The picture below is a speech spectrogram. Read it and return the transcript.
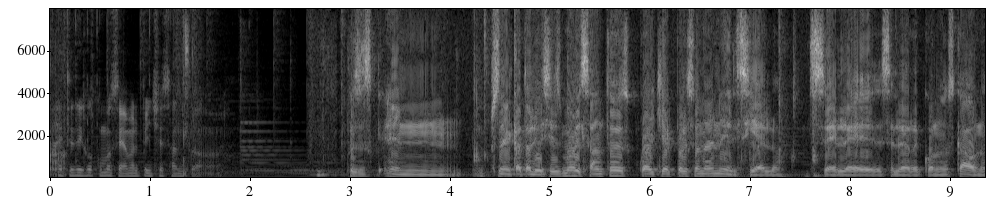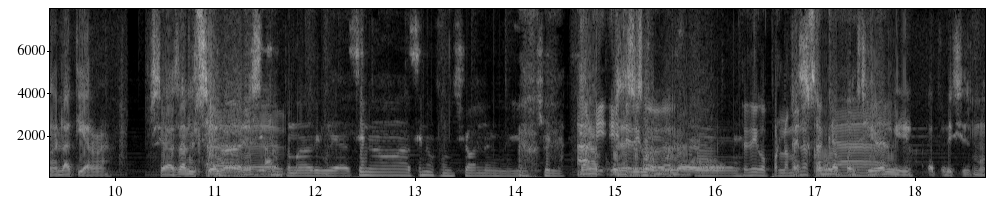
Ahí te digo cómo se llama el pinche santo. Pues en, pues en el catolicismo el santo es cualquier persona en el cielo, se le, se le reconozca o no en la tierra. Si vas al cielo, ah, eres santo. Madre. Así no, así no funciona, güey, Chile. Ah, bueno, pues eso es como lo. Te digo, por lo menos acá. el catolicismo.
